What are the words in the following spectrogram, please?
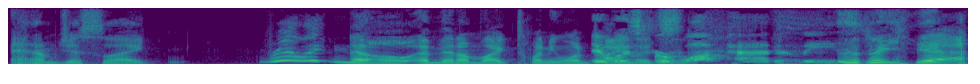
And i'm just like really? No. And then i'm like 21 it pilots. was for wattpad at least. Yeah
